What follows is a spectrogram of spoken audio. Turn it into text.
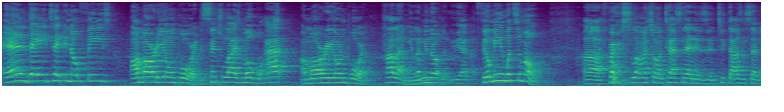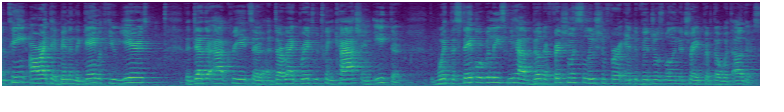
and they ain't taking no fees I'm already on board. Decentralized mobile app, I'm already on board. Holla at me. Let me know. Yeah, fill me in with some more. Uh, first launch on testnet is in 2017. All right, they've been in the game a few years. The Dether app creates a, a direct bridge between cash and Ether. With the stable release, we have built a frictionless solution for individuals willing to trade crypto with others.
